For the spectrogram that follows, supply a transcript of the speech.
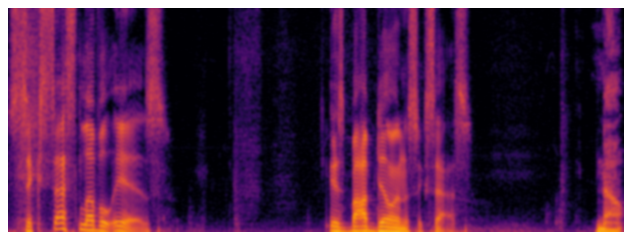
success level is, is Bob Dylan a success? No.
